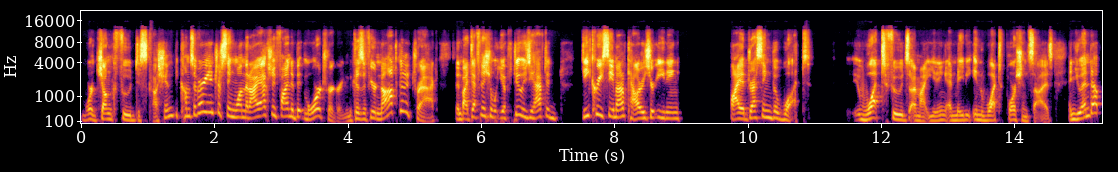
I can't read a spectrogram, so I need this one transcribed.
more junk food discussion becomes a very interesting one that I actually find a bit more triggering because if you're not going to track, then by definition, what you have to do is you have to decrease the amount of calories you're eating by addressing the what. What foods am I eating and maybe in what portion size? And you end up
